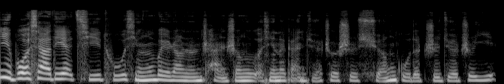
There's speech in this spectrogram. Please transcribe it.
一波下跌，其图形未让人产生恶心的感觉，这是选股的直觉之一。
